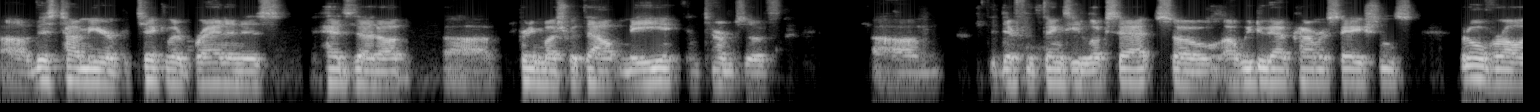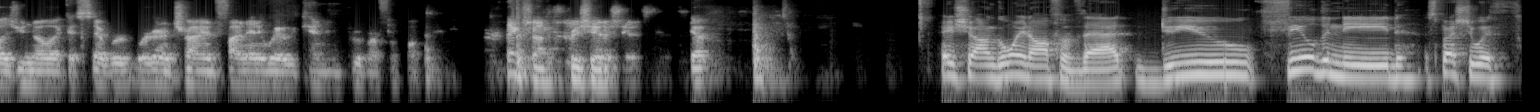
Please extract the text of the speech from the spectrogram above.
uh, this time of year in particular, Brandon is heads that up uh, pretty much without me in terms of um, the different things he looks at. So uh, we do have conversations, but overall, as you know, like I said, we're we're going to try and find any way we can improve our football team. Thanks, Sean. Appreciate it. Yep. Hey, Sean, going off of that, do you feel the need, especially with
